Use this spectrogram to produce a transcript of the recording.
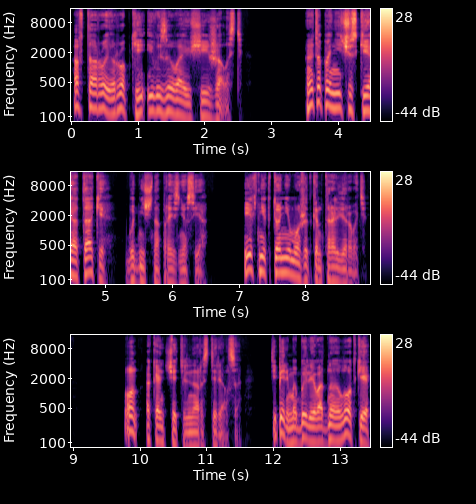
а второй робкий и вызывающий жалость. «Это панические атаки», — буднично произнес я. «Их никто не может контролировать». Он окончательно растерялся. Теперь мы были в одной лодке,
